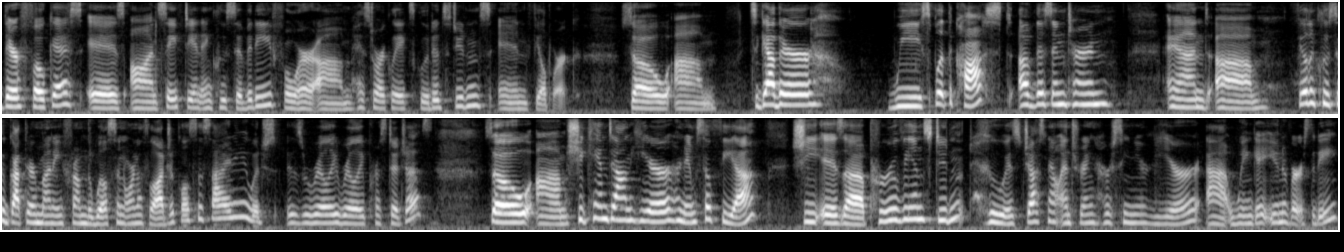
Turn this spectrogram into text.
Their focus is on safety and inclusivity for um, historically excluded students in fieldwork. So um, together, we split the cost of this intern, and um, Field Inclusive got their money from the Wilson Ornithological Society, which is really, really prestigious. So um, she came down here, her name's Sophia. She is a Peruvian student who is just now entering her senior year at Wingate University.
